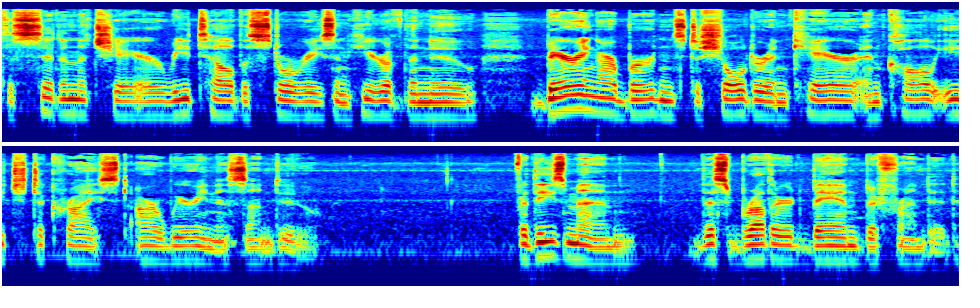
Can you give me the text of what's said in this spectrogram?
to sit in the chair, retell the stories, and hear of the new, bearing our burdens to shoulder and care, and call each to Christ, our weariness undo. For these men, this brothered band befriended,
